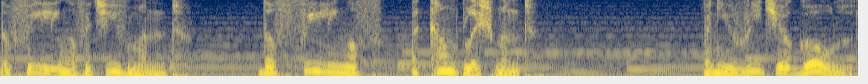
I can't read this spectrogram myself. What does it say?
The feeling of achievement, the feeling of accomplishment when you reach your goal.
